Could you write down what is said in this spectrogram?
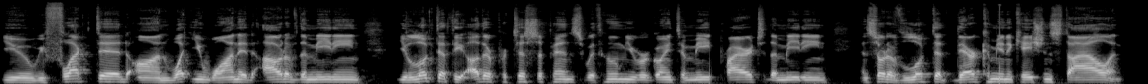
you reflected on what you wanted out of the meeting, you looked at the other participants with whom you were going to meet prior to the meeting and sort of looked at their communication style and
